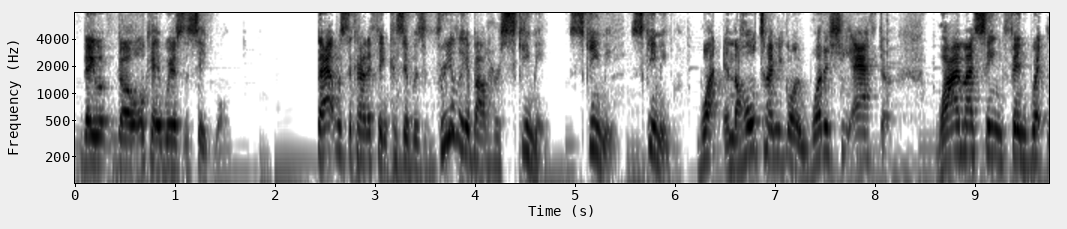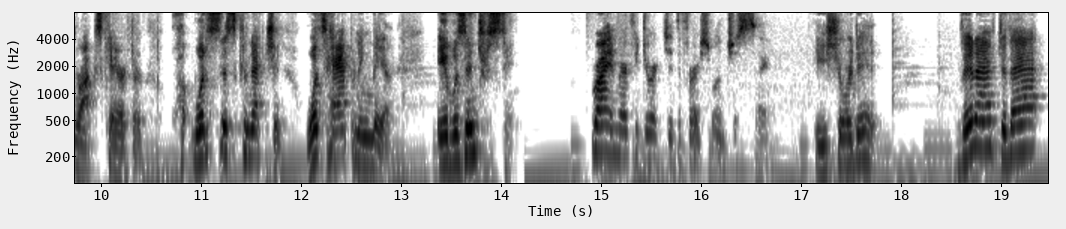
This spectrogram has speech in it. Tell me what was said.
They would go, okay, where's the sequel? That was the kind of thing because it was really about her scheming, scheming, scheming. What? And the whole time you're going, what is she after? Why am I seeing Finn Wittrock's character? What's this connection? What's happening there? It was interesting. Ryan Murphy directed the first one, just to say. He sure did. Then after that,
